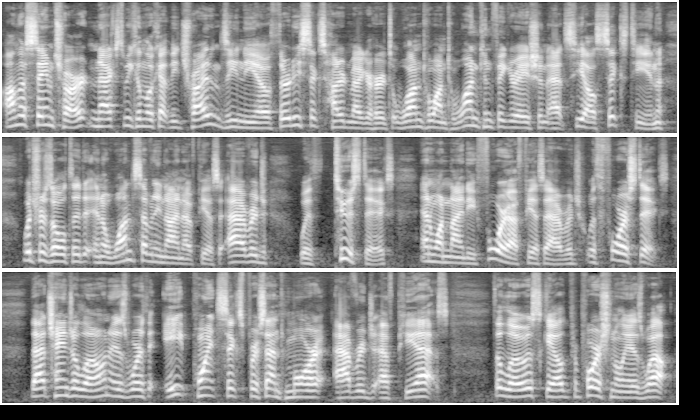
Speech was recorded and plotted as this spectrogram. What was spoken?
On the same chart, next we can look at the Trident Z Neo 3600 MHz 1-to-1-to-1 configuration at CL16, which resulted in a 179 FPS average with two sticks and 194 FPS average with four sticks. That change alone is worth 8.6% more average FPS. The lows scaled proportionally as well.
